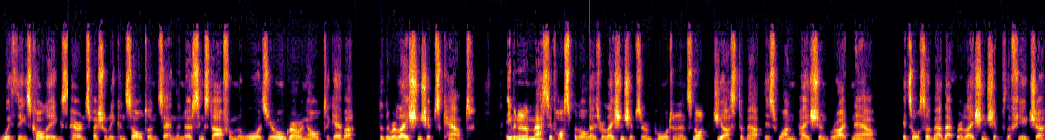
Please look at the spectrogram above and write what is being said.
with these colleagues, parent specialty consultants and the nursing staff from the wards, you're all growing old together, that the relationships count. Even in a massive hospital, those relationships are important. And it's not just about this one patient right now, it's also about that relationship for the future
